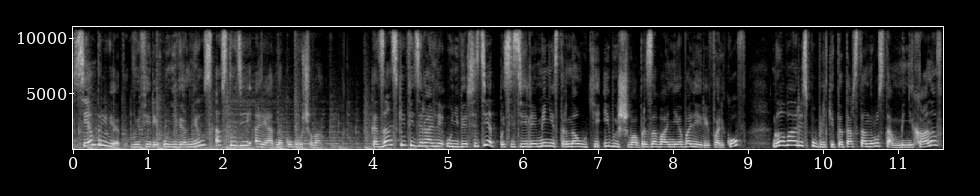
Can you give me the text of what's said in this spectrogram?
Всем привет! В эфире «Univer News», а в студии Ариадна Кугушева. Казанский федеральный университет посетили министр науки и высшего образования Валерий Фальков, глава Республики Татарстан Рустам Миниханов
